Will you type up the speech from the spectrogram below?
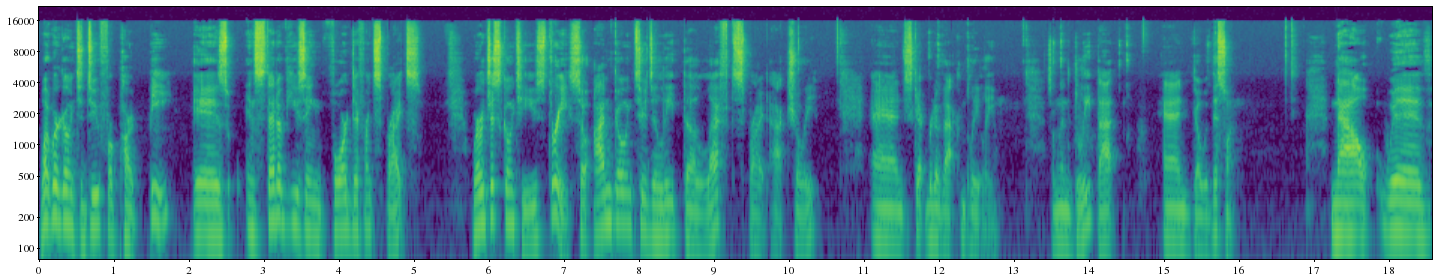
What we're going to do for part B is instead of using four different sprites, we're just going to use three. So I'm going to delete the left sprite actually and just get rid of that completely. So I'm going to delete that and go with this one. Now with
